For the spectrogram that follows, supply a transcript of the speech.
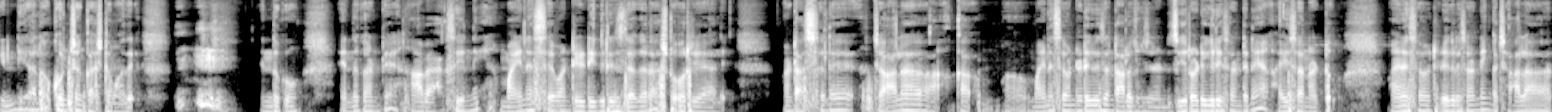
ఇండియాలో కొంచెం కష్టం అది. ఎందుకు? ఎందుకంటే ఆ వ్యాక్సిన్ని మైనస్ సెవెంటీ డిగ్రీస్ దగ్గర స్టోర్ చేయాలి. అంటే అస్సలే చాలా మైనస్ సెవెంటీ డిగ్రీస్ అంటే ఆలోచించండి. జీరో డిగ్రీస్ అంటేనే ఐస్ అన్నట్టు. మైనస్ సెవెంటీ డిగ్రీస్ అంటే ఇంకా చాలా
